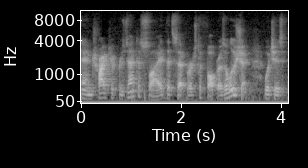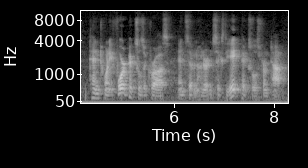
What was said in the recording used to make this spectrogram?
and try to present a slide that's set for its default resolution, which is 1024 pixels across and 768 pixels from top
